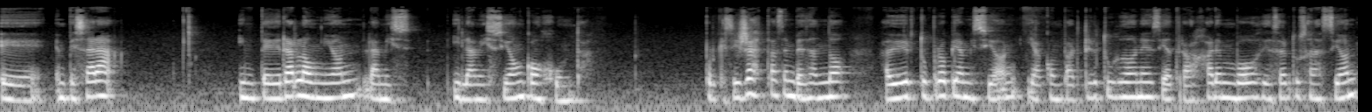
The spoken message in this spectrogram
eh, empezar a integrar la unión la y la misión conjunta. Porque si ya estás empezando a vivir tu propia misión y a compartir tus dones y a trabajar en vos y hacer tu sanación,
